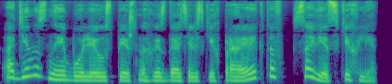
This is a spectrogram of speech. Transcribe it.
один из наиболее успешных издательских проектов советских лет.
